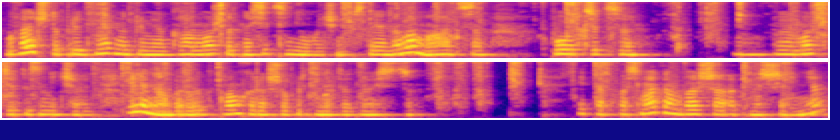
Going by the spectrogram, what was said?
Бывает, что предмет, например, к вам может относиться не очень, постоянно ломаться, портиться. Вы можете это замечать. Или наоборот, к вам хорошо предмет относится. Итак, посмотрим ваши отношения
